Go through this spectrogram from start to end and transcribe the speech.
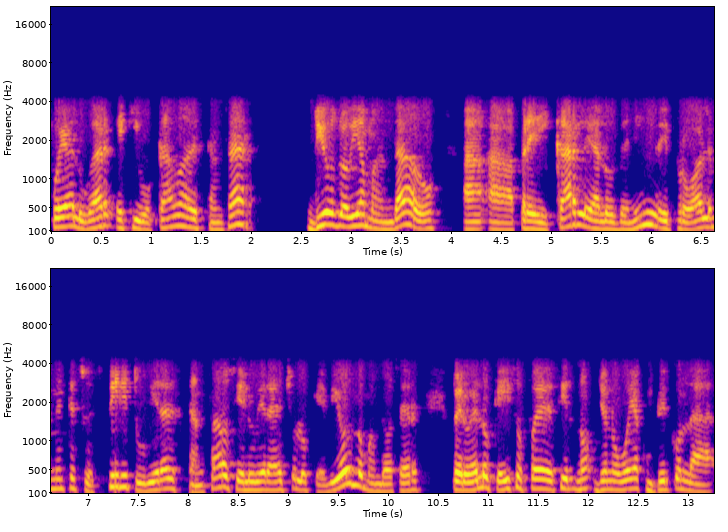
fue al lugar equivocado a descansar. Dios lo había mandado a, predicarle a los de Nínive y probablemente su espíritu hubiera descansado si él hubiera hecho lo que Dios lo mandó a hacer, pero él lo que hizo fue decir, no, yo no voy a cumplir con la,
